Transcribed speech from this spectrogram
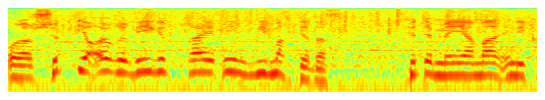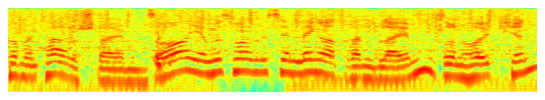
Oder schippt ihr eure Wege frei? Wie, wie macht ihr das? Ihr mir ja mal in die Kommentare schreiben. So, hier müssen wir ein bisschen länger dranbleiben. So ein Häufchen.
